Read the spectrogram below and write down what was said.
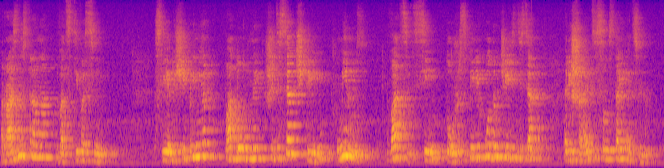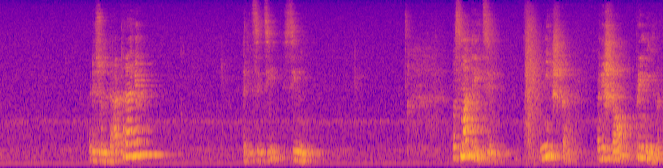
Разная сторона 28. Следующий пример подобный. 64 минус 27, тоже с переходом через десяток, решается самостоятельно. Результат равен 37. Посмотрите, Мишка решал примеры.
